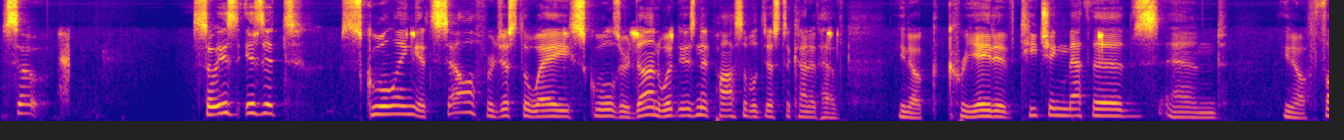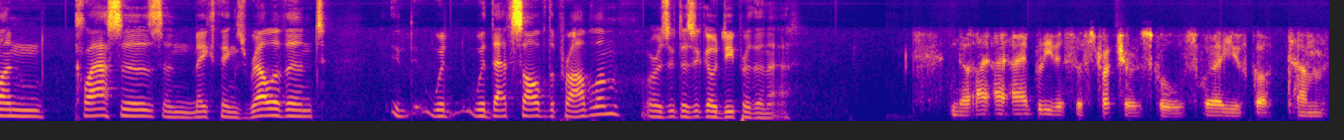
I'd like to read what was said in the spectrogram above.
So, so is is it schooling itself, or just the way schools are done? What isn't it possible just to kind of have you know, creative teaching methods and, you know, fun classes and make things relevant. It, would would that solve the problem, or is it does it go deeper than that? No, I, I believe it's the structure of schools where you've got um,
